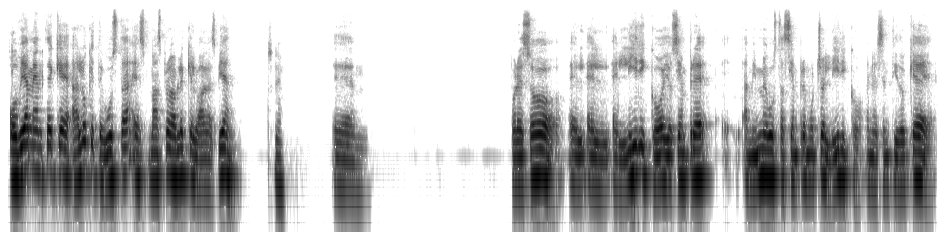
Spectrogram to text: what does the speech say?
Obviamente que algo que te gusta es más probable que lo hagas bien. Sí. Em, por eso el, el, lírico, yo siempre, a mí me gusta siempre mucho el lírico, en el sentido que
